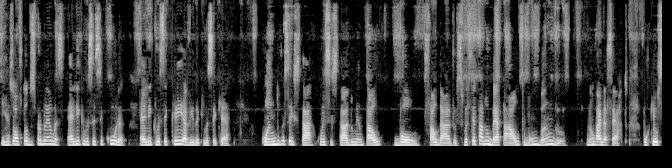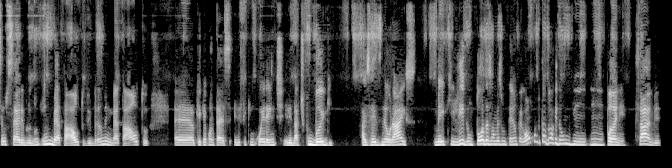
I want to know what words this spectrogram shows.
e resolve todos os problemas. É ali que você se cura, é ali que você cria a vida que você quer quando você está com esse estado mental bom, saudável. Se você está no beta alto, bombando, não vai dar certo, porque o seu cérebro em beta alto, vibrando em beta alto, é, o que, que acontece? Ele fica incoerente, ele dá tipo um bug. As redes neurais meio que ligam todas ao mesmo tempo, é igual um computador que dá um, um, um pane, sabe?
